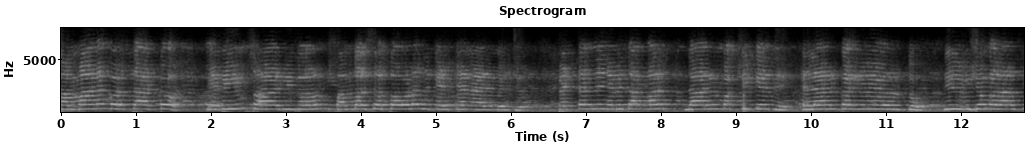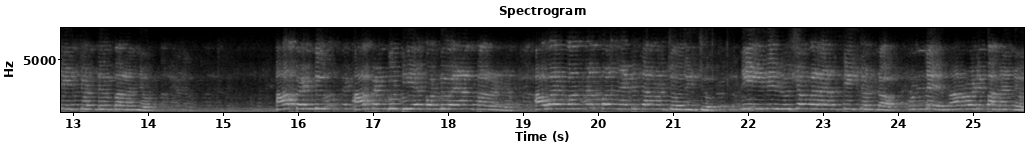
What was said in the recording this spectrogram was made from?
സമ്മാനം കൊടുത്താട്ടോ. നബിയും സാഹിബികളും ഉണ്ട് മറുപടി പറഞ്ഞു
